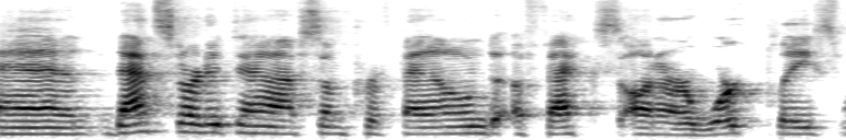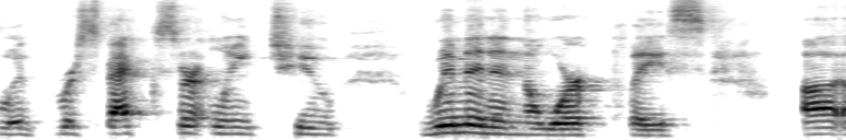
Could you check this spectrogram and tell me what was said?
And that started to have some profound effects on our workplace with respect, certainly, to women in the workplace. Uh,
